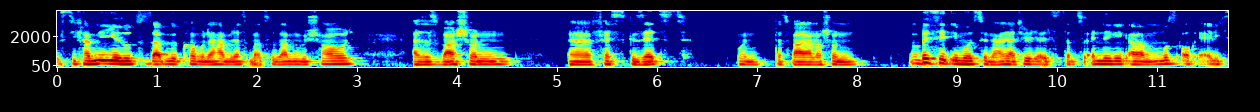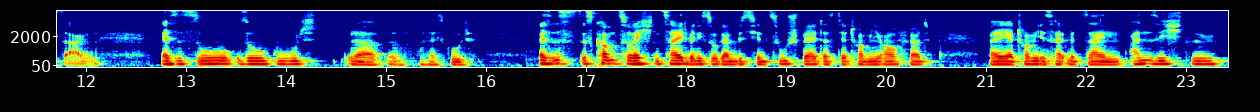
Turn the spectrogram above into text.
ist die Familie so zusammengekommen und dann haben wir das immer zusammen geschaut. Also es war schon äh, festgesetzt und das war dann auch schon ein bisschen emotional natürlich, als es dann zu Ende ging, aber man muss auch ehrlich sagen, es ist so, so gut, oder äh, was heißt gut? Es ist, es kommt zur rechten Zeit, wenn nicht sogar ein bisschen zu spät, dass der Tommy aufhört. Weil der Tommy ist halt mit seinen Ansichten,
